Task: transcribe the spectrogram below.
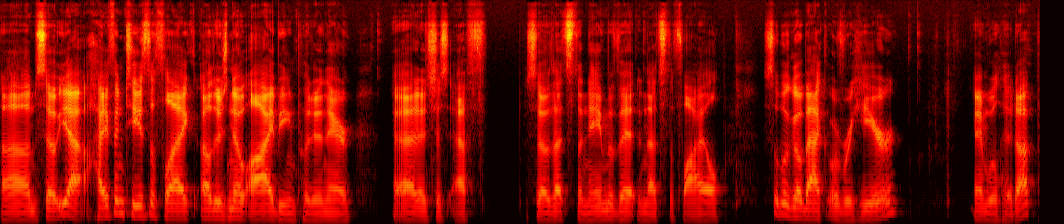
Um, so yeah, hyphen T is the flag. Oh, there's no I being put in there. And it's just F. So that's the name of it and that's the file. So we'll go back over here and we'll hit up.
